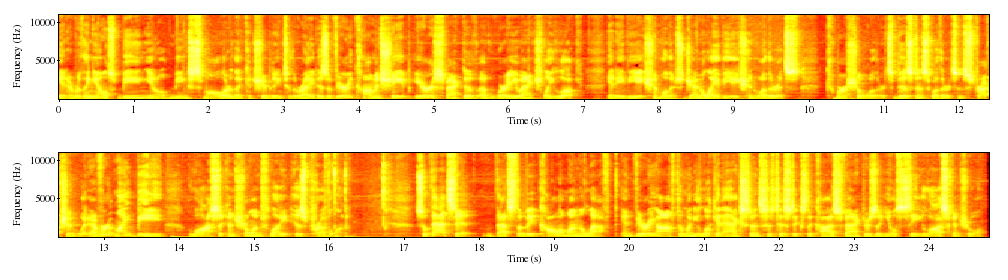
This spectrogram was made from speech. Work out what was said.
and everything else being, you know, being smaller than contributing to the right is a very common shape irrespective of where you actually look in aviation, whether it's general aviation, whether it's commercial, whether it's business, whether it's instruction, whatever it might be, loss of control in flight is prevalent. So that's it. That's the big column on the left. And very often when you look at accident statistics, the cause factors that you'll see, loss control,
